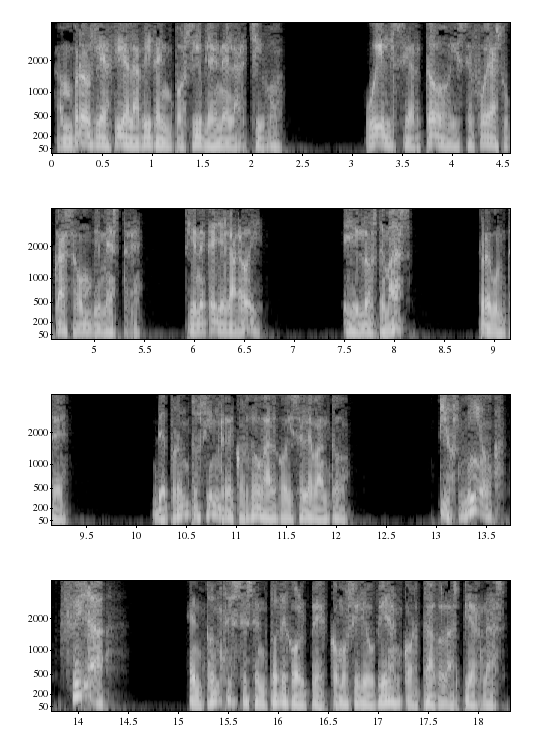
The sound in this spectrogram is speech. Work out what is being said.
Ambrose le hacía la vida imposible en el archivo. Will se hartó y se fue a su casa un bimestre. Tiene que llegar hoy. ¿Y los demás? Pregunté. De pronto Sin recordó algo y se levantó. Dios mío, Fela. Entonces se sentó de golpe como si le hubieran cortado las piernas.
